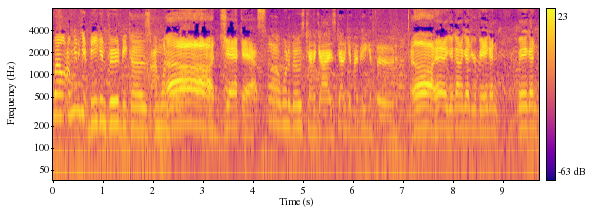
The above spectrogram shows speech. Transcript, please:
Well, I'm gonna get vegan food because I'm one of those, Ah, jackass. uh, one of those kind of guys. Got to get my vegan food. Oh, hey, you're gonna get your vegan vegan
